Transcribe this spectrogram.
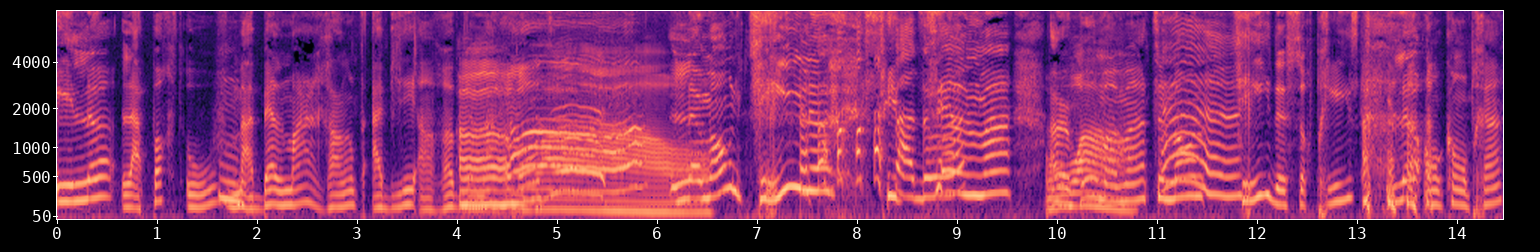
Et là, la porte ouvre. Ma belle-mère rentre habillée en robe de Ah, mariée. Le monde crie, là. C'est tellement un Wow. beau moment. Tout le monde Ah. crie de surprise. Et là, on comprend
